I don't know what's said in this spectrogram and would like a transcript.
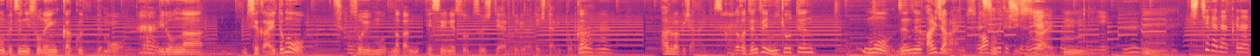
もう別にその遠隔でもはい。いろんな世界でもそう。いうもなんか SNS を通じてやり取りができたりとかうんうん。あるわけじゃないですか。はい。だから全然二拠点も全然ありじゃないんですか。そうですよね。本当に、うん。うん。うん。父が亡くなっ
